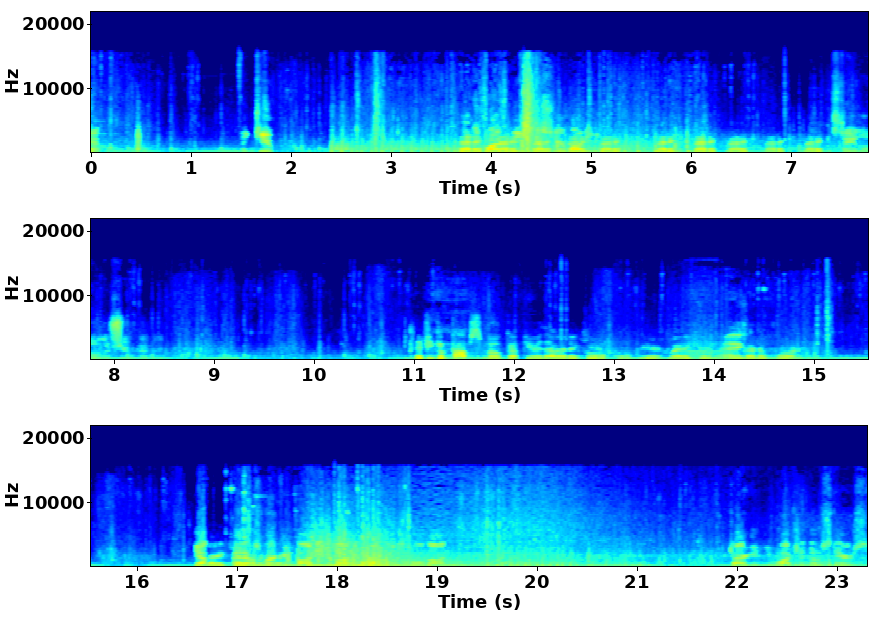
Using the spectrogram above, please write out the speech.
Okay. Thank you. Medic, Squad medic, medic, medic, medic, medic, medic, medic, medic, medic. Stay low, they're shooting at me. If you can pop smoke up here, that would be cool. kit over here. Medic kit. Medic. Second floor. Yep, Medic kit on medic's the working second. body to body. guys. Just hold on. Target, you watching those stairs?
